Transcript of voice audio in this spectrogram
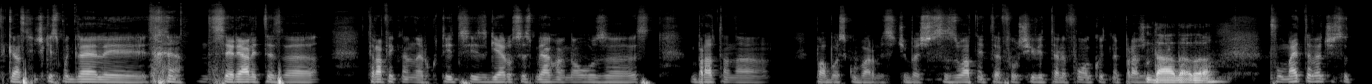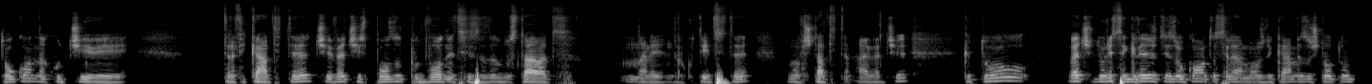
Така, всички сме гледали сериалите за трафик на наркотици. С Геро се смяхме много за брата на Пабло Ескобар, мисля, че беше с златните фалшиви телефони, които не пражат. Да, да, да. В момента вече са толкова находчиви трафикантите, че вече използват подводници, за да доставят нали, наркотиците в щатите най-вече, като вече дори се грижат и за околната среда, може да кажем, защото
